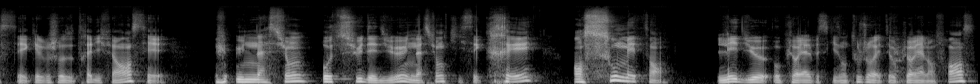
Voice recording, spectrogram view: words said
c'est quelque chose de très différent, c'est une nation au-dessus des dieux, une nation qui s'est créée en soumettant les dieux au pluriel, parce qu'ils ont toujours été au pluriel en France,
